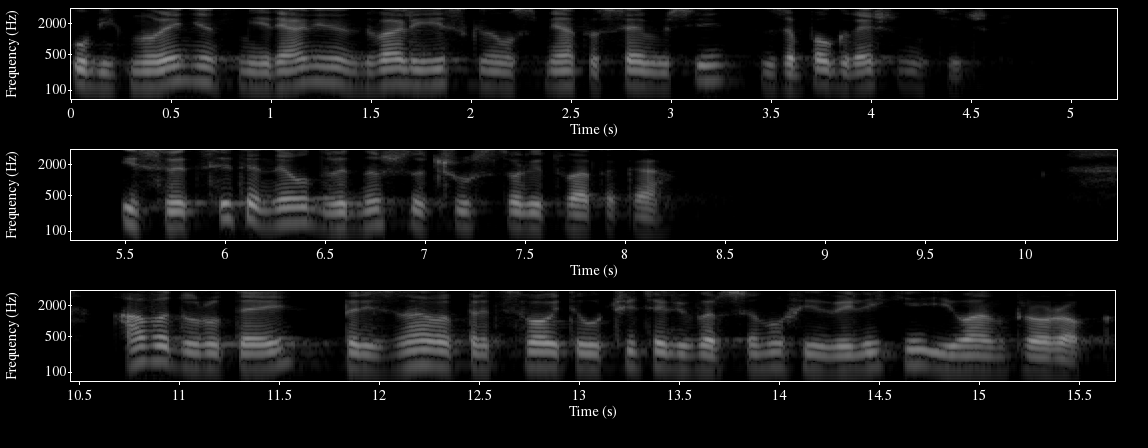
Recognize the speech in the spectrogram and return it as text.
обикновеният мирянин едва ли искрено смята себе си за по-грешен от всички. И светците не отведнъж са чувствали това така. Ава Доротей признава пред своите учители Варсанов и Велики Иоанн Пророк.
